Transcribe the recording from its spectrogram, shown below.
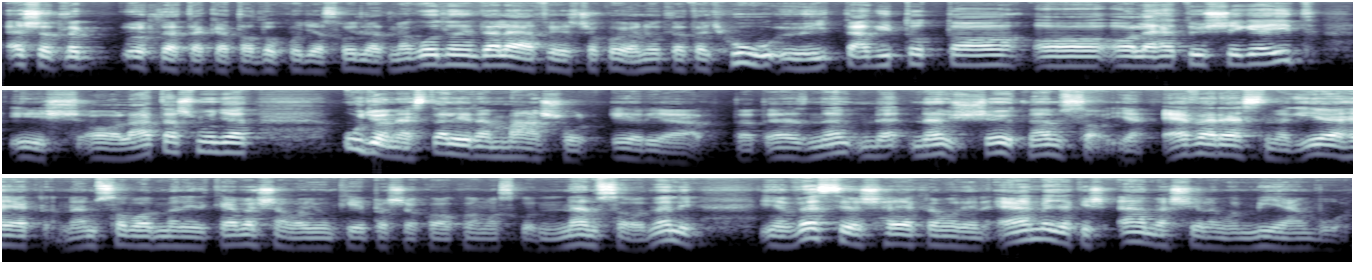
Esetleg ötleteket adok, hogy ezt hogy lehet megoldani, de lehet, hogy ez csak olyan ötlet, hogy hú, ő itt tágította a, a, a lehetőségeit és a látásmódját, ugyanezt elérem, máshol érje el. Tehát ez nem, ne, nem sőt, nem szabad, ilyen Everest, meg ilyen helyekre nem szabad menni, kevesen vagyunk képesek alkalmazkodni, nem szabad menni. Ilyen veszélyes helyekre majd én elmegyek, és elmesélem, hogy milyen volt.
